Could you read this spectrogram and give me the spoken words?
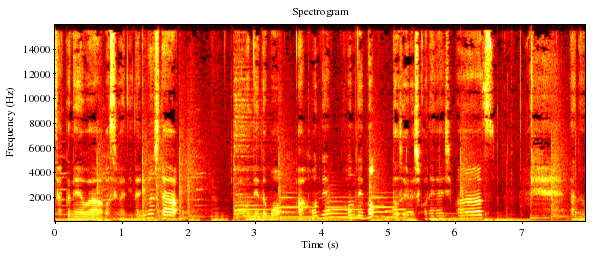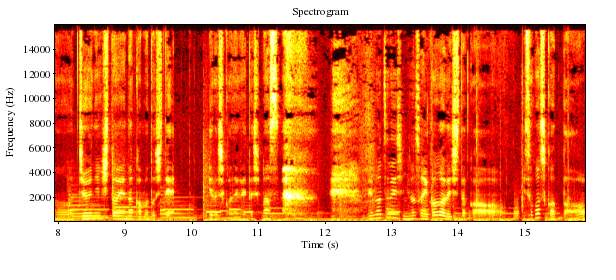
昨年はお世話になりました。本年度もあ本年本年もどうぞよろしくお願いします。あの十二人重仲間としてよろしくお願いいたします。年末年始皆さんいかがでしたか？忙しかった？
